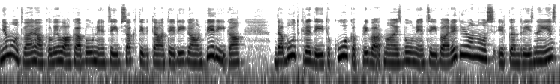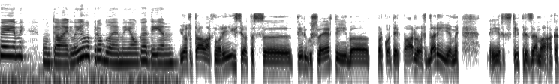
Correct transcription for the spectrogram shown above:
ņemot vērā, ka lielākā būvniecības aktivitāte ir Rīgā un Pierīgā, Dabūt kredītu koka privātmājas būvniecībā reģionos ir gandrīz neiespējami, un tā ir liela problēma jau gadiem. Jo tālāk no Rīgas, jo tas uh, tirgus vērtība, par ko tiek pārdoti darījumi, ir stipri zemāka.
